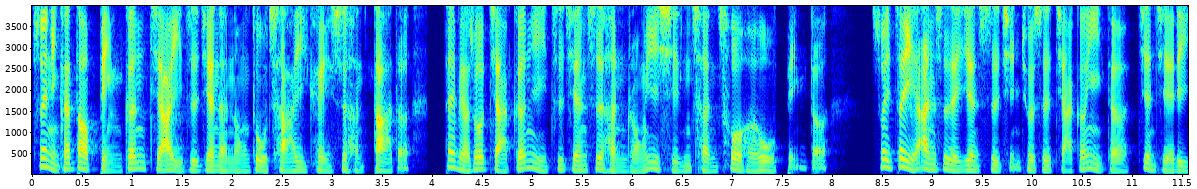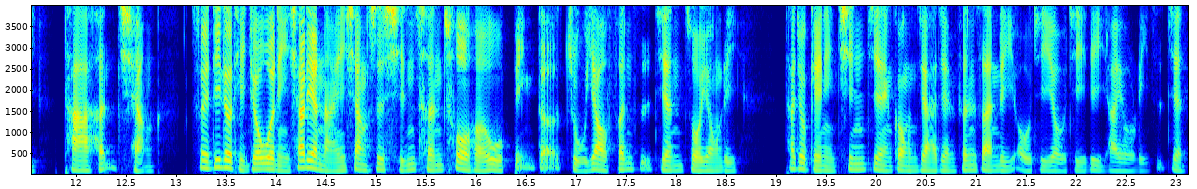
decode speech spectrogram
所以你看到丙跟甲乙之间的浓度差异可以是很大的。代表说甲跟乙之间是很容易形成错合物丙的，所以这也暗示了一件事情，就是甲跟乙的键结力它很强。所以第六题就问你，下列哪一项是形成错合物丙的主要分子间作用力？它就给你氢键、共价键、分散力、偶极有极力，还有离子键。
